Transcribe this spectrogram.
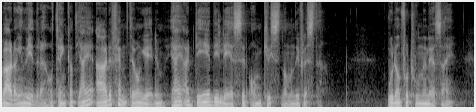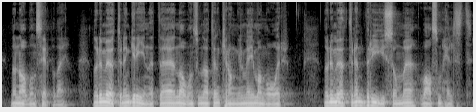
hverdagen videre, og tenk at jeg er det femte evangelium. Jeg er det de leser om kristendommen, de fleste. Hvordan fortoner det seg når naboen ser på deg? Når du møter den grinete naboen som du har hatt en krangel med i mange år. Når du møter den brysomme hva som helst.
